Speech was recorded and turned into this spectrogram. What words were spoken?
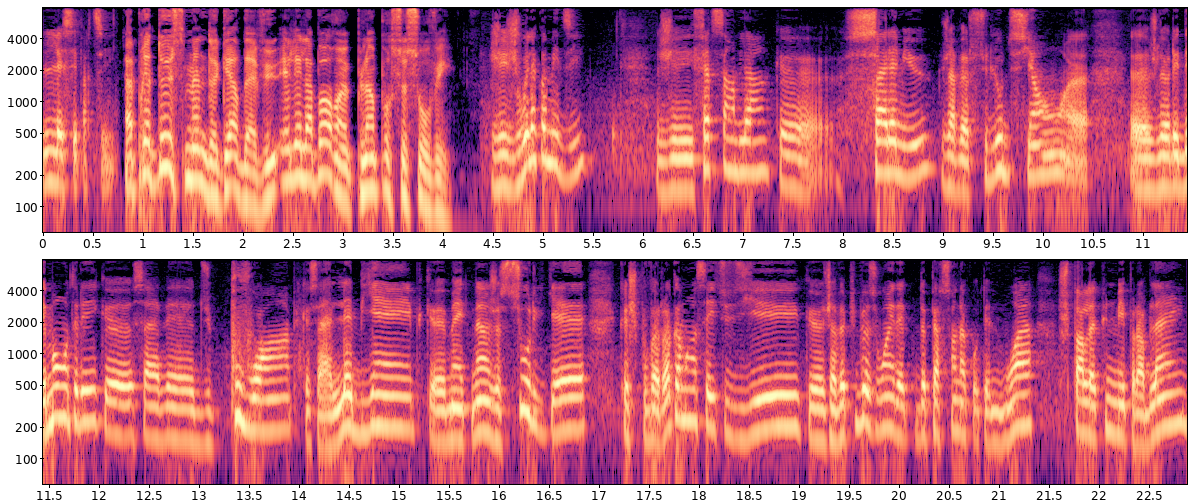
laissé partir. Après deux semaines de garde à vue, elle élabore un plan pour se sauver. J'ai joué la comédie. J'ai fait semblant que ça allait mieux. J'avais reçu de l'audition. euh, euh, je leur ai démontré que ça avait du pouvoir, puis que ça allait bien, puis que maintenant je souriais, que je pouvais recommencer à étudier, que j'avais plus besoin d'être- de personne à côté de moi. Je parlais plus de mes problèmes.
